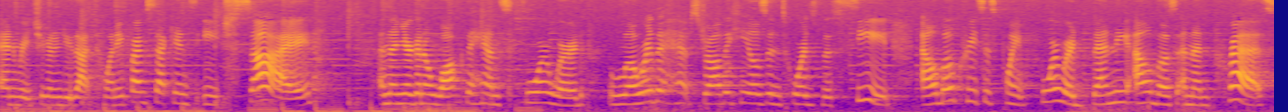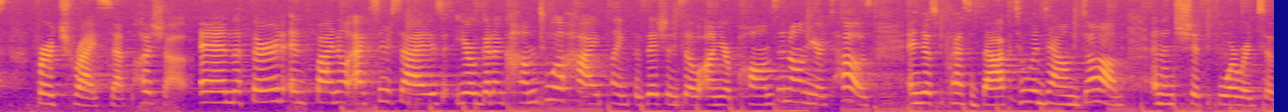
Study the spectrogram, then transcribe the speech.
and reach. You're gonna do that 25 seconds each side. And then you're gonna walk the hands forward, lower the hips, draw the heels in towards the seat, elbow creases point forward, bend the elbows, and then press for a tricep push-up. And the third and final exercise, you're gonna come to a high plank position, so on your palms and on your toes, and just press back to a down dog, and then shift forward to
